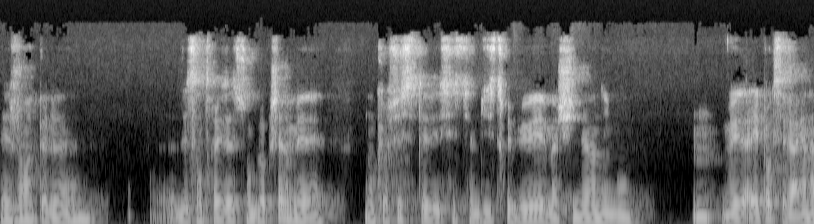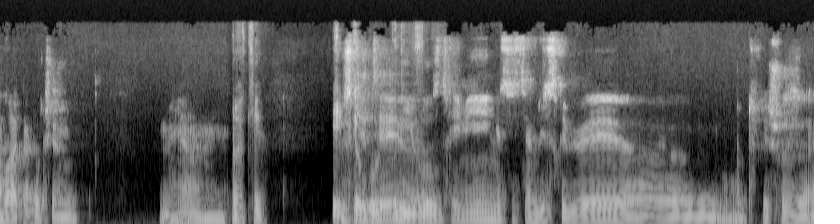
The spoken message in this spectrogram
les gens appellent décentralisation blockchain, mais mon cursus, c'était les systèmes distribués machine learning. Hmm. Mais à l'époque, ça n'avait rien à voir avec la blockchain. Mais euh, Ok. Et tout ce qui au, au était euh, niveau, streaming, système distribué, euh, toutes les choses. euh,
